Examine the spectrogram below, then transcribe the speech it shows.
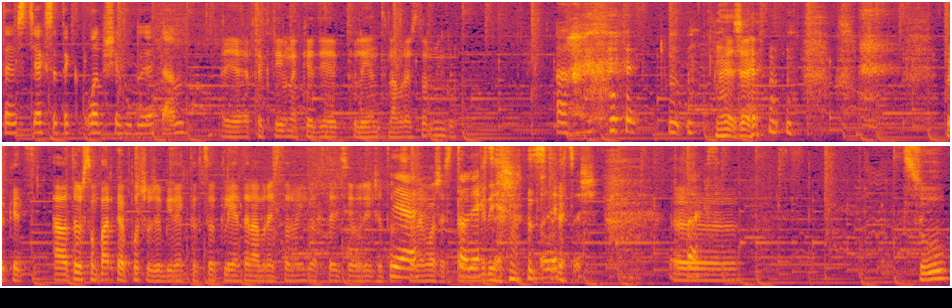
ten vzťah sa tak lepšie buduje tam. Je efektívne, keď je klient na brainstormingu? Nie, že? to keď, ale to už som párkrát počul, že by niekto chcel klienta na brainstormingu a vtedy si hovoriť, že to Nie, sa nemôže stať. To nechceš, nikdy. to nechceš. uh, sú,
